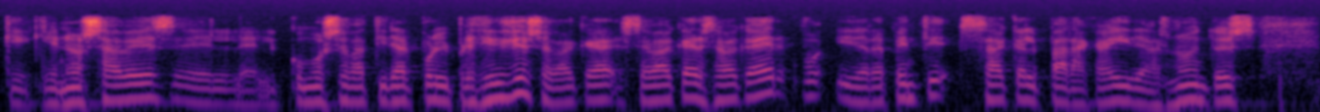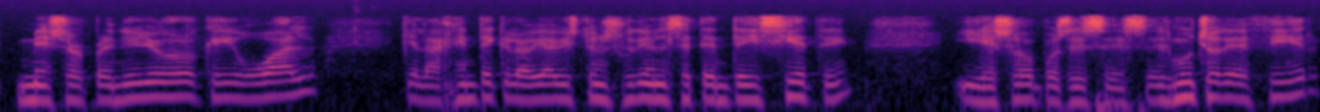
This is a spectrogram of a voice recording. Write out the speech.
que, no sabes el, cómo se va a tirar por el precipicio, se va, a caer, se va a caer, se va a caer, y de repente saca el paracaídas, ¿no? Entonces me sorprendió yo creo que igual que la gente que lo había visto en su día en el 77 y eso pues es, es, mucho decir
